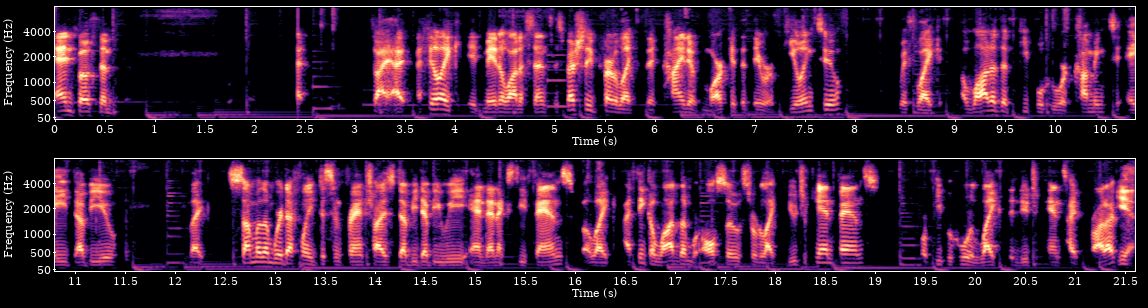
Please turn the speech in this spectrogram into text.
and both of them. So I, I- I feel like it made a lot of sense, especially for like the kind of market that they were appealing to, with like a lot of the people who were coming to AEW. Like some of them were definitely disenfranchised WWE and NXT fans, but like I think a lot of them were also sort of like New Japan fans or people who were like the New Japan type product. Yeah.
